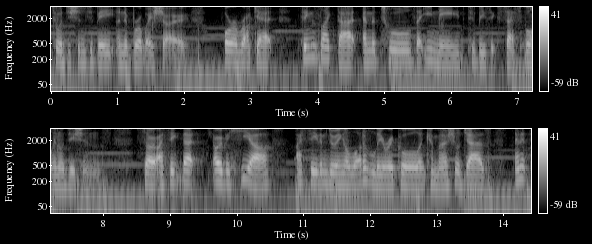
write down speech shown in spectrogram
to audition to be in a Broadway show or a Rockette? Things like that, and the tools that you need to be successful in auditions. So I think that over here, I see them doing a lot of lyrical and commercial jazz, and it's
